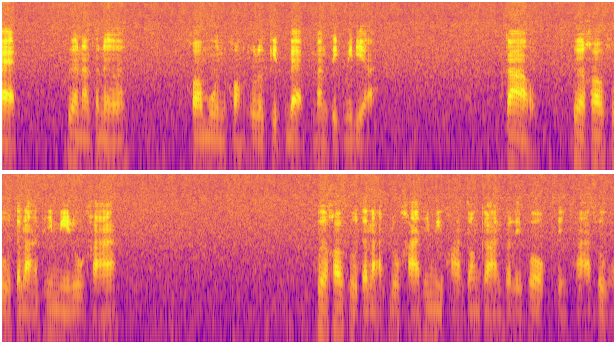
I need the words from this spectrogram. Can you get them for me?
8. เพื่อนำเสนอ ข้อมูลของธุรกิจแบบมัลติมีเดีย 9. เพื่อเข้าสู่ตลาดที่มีลูกค้า เพื่อเข้าสู่ตลาดลูกค้าที่มีความต้องการบริโภคสินค้าสูง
